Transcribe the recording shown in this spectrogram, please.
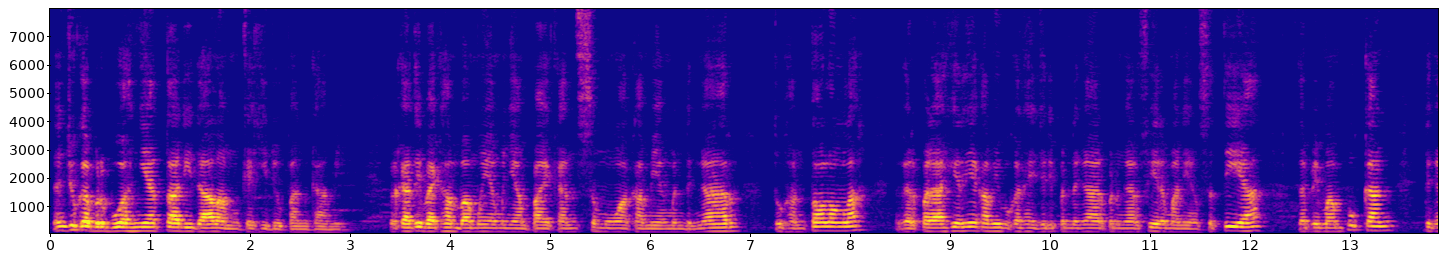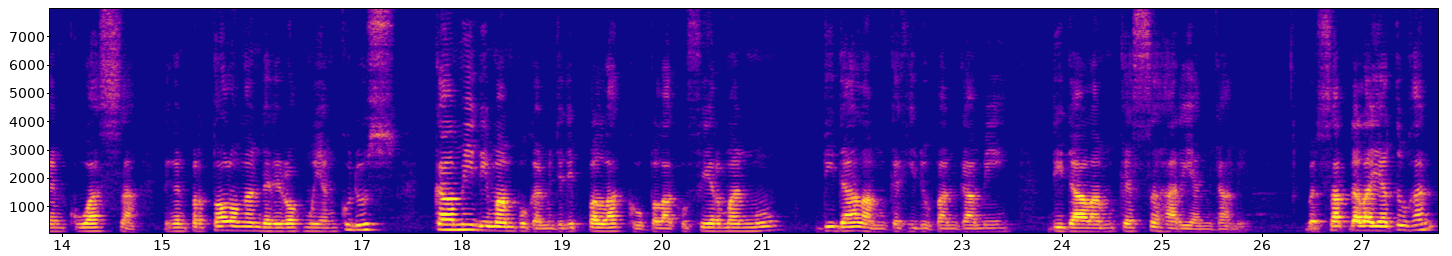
dan juga berbuah nyata di dalam kehidupan kami. Berkati baik hambamu yang menyampaikan semua kami yang mendengar, Tuhan tolonglah Agar pada akhirnya kami bukan hanya jadi pendengar-pendengar firman yang setia, tapi mampukan dengan kuasa, dengan pertolongan dari rohmu yang kudus, kami dimampukan menjadi pelaku-pelaku firman-Mu di dalam kehidupan kami, di dalam keseharian kami. Bersabdalah ya Tuhan,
